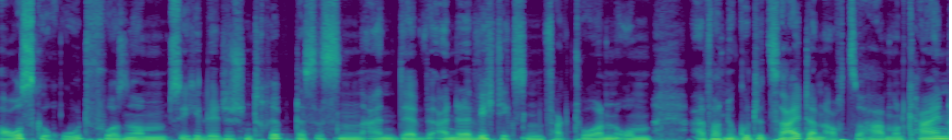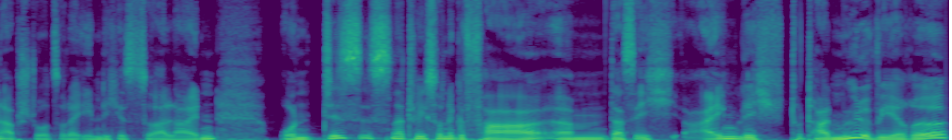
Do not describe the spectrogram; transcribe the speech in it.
ausgeruht vor so einem psychedelischen Trip. Das ist ein, ein der, einer der wichtigsten Faktoren, um einfach eine gute Zeit dann auch zu haben und keinen Absturz oder ähnliches zu erleiden. Und das ist natürlich so eine Gefahr, ähm, dass ich eigentlich total müde wäre,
